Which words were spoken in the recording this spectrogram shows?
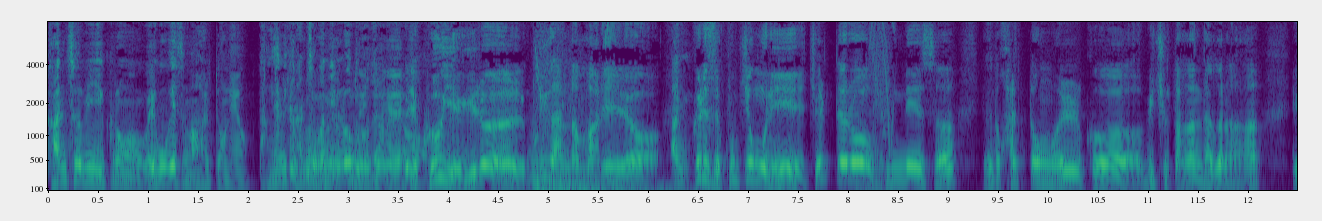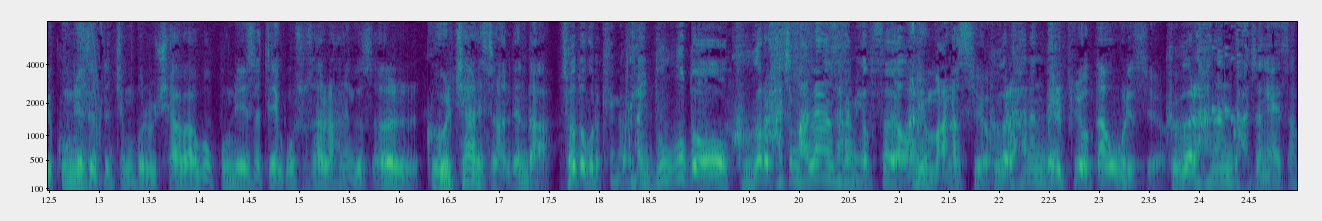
간첩이 그러면 외국에서만 활동해요? 당연히 간첩은 일로 들어오잖아요. 근데 그 얘기를 우리가 한단 말이에요. 아니, 그래서 국정원이 절대로 국내에서 활동을 그 위축당한다거나 이 국내에서 어떤 정보를 취합하고 국내에서 대공 수사를 하는 것을 그걸 제한해서는 안 된다. 저도 그렇게 생각해요. 아니, 누구도 그걸 하지 말라는 사람이 없어요. 아니 많았어요. 그걸 하는데 필요 없다고 그랬어요. 그걸 하는 과정에서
